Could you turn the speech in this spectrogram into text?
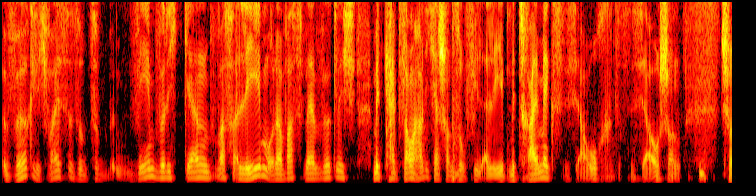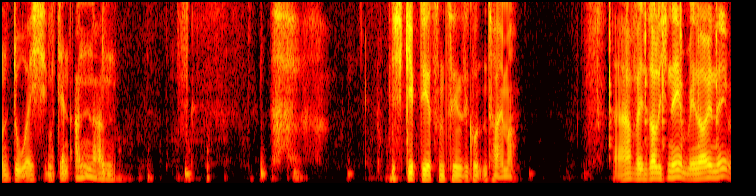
wirklich, weißt du, so zu wem würde ich gern was erleben oder was wäre wirklich. Mit Kai Pflaume hatte ich ja schon so viel erlebt. Mit Trimax ist ja auch, das ist ja auch schon, schon durch. Mit den anderen. Ich gebe dir jetzt einen 10 Sekunden Timer. Ja, wen soll ich nehmen? Wen soll ich nehmen?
